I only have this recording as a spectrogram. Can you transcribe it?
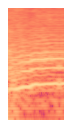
Oh,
